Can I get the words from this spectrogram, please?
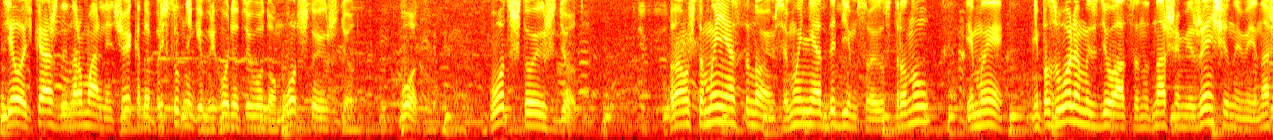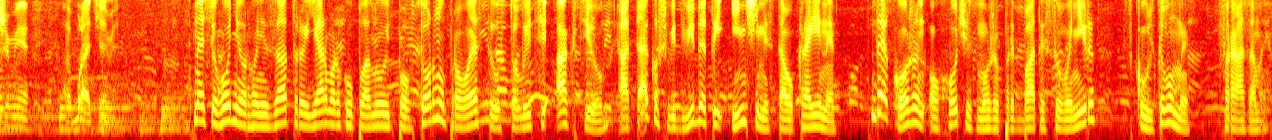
делать каждый нормальный человек, когда преступники приходят в его дом. Вот что их ждет. Вот. Вот что их ждет. Потому что мы не остановимся, мы не отдадим свою страну, и мы не позволим издеваться над нашими женщинами и нашими э, братьями. На сьогодні організатори ярмарку планують повторно провести у столиці акцію, а також відвідати інші міста України, де кожен охочий зможе придбати сувенір з культовими фразами.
